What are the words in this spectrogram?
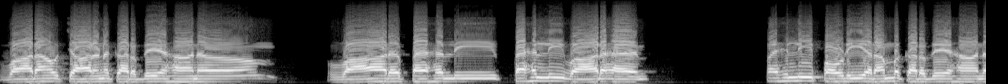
ਵਾਰਾਂ ਉਚਾਰਨ ਕਰਦੇ ਹਨ। ਵਾਰ ਪਹਿਲੀ ਪਹਿਲੀ ਵਾਰ ਹੈ। ਪਹਿਲੀ ਪੌੜੀ ਆਰੰਭ ਕਰਦੇ ਹਨ।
